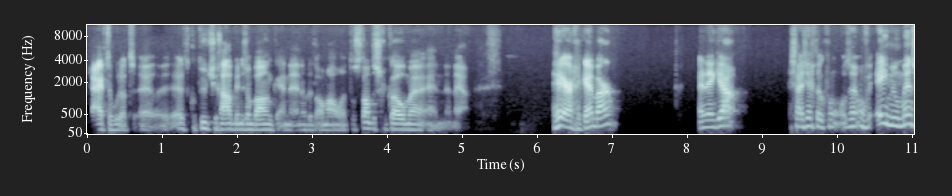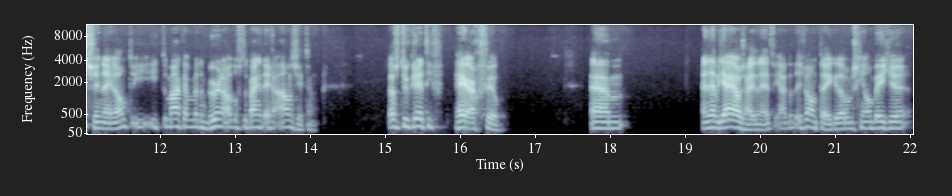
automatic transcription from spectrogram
schrijft hoe dat, uh, het cultuurtje gaat binnen zo'n bank. En, en hoe dat allemaal tot stand is gekomen. En nou ja, heel erg herkenbaar. En denk ja, zij zegt ook van, er zijn ongeveer 1 miljoen mensen in Nederland die, die te maken hebben met een burn-out of er bijna tegenaan zitten. Dat is natuurlijk relatief heel erg veel. Um, en dan jij al zei net, ja, dat is wel een teken dat we misschien al een beetje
